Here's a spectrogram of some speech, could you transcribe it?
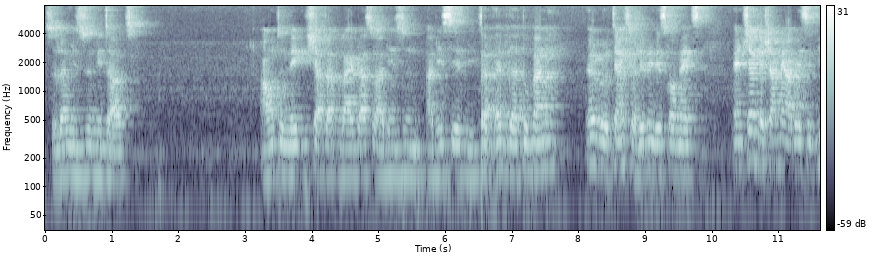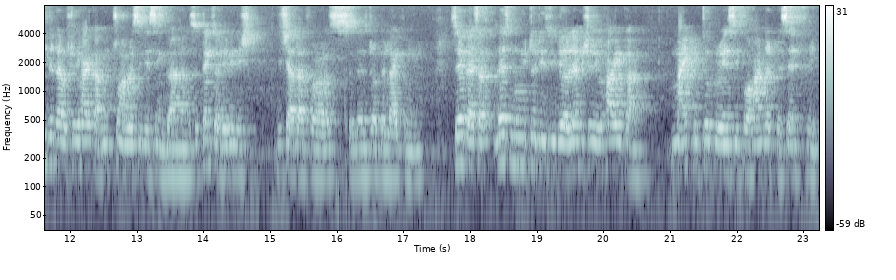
so let me zoom it out. I want to make shout out like that so I didn't zoom I didn't save it. Edgar Tobani everyone, thanks for leaving this comment. And check the channel out there's a video that will show you how you can make 200 cedis in Ghana. So thanks for leaving this, this shout out for us. So let's drop a like for me. So guys uh, let's move into this video. Let me show you how you can mine cryptocurrency for 100% free.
